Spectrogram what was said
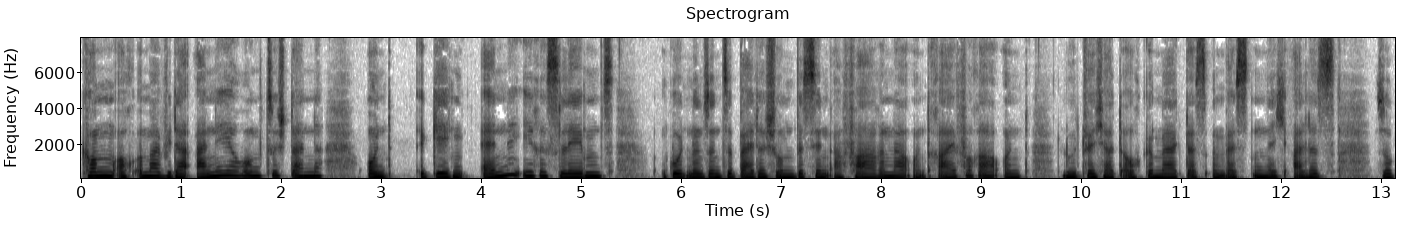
kommen auch immer wieder Annäherungen zustande und gegen Ende ihres Lebens Gut, nun sind sie beide schon ein bisschen erfahrener und reiferer und Ludwig hat auch gemerkt, dass im Westen nicht alles so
